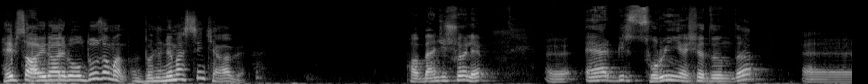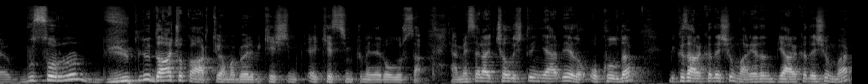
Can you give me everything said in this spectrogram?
Hepsi abi ayrı ayrı olduğu zaman bölünemezsin ki abi. Ama bence şöyle e, eğer bir sorun yaşadığında e, bu sorunun büyüklüğü daha çok artıyor ama böyle bir kesişim, e, kesişim kümeleri olursa. Yani mesela çalıştığın yerde ya da okulda bir kız arkadaşım var ya da bir arkadaşım var.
